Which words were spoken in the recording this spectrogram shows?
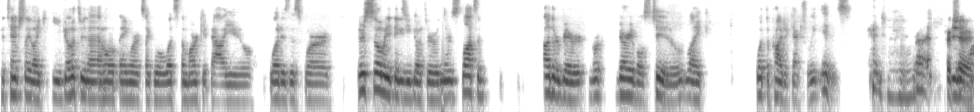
potentially like you go through that whole thing where it's like, well, what's the market value? What is this worth? There's so many things you go through and there's lots of other var- variables too, like what the project actually is. Mm-hmm. right, for sure. Know,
